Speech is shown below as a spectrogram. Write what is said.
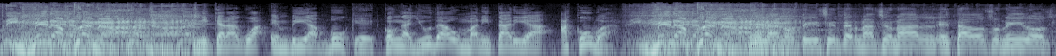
Primera plana. Nicaragua envía buque con ayuda humanitaria a Cuba. Primera plana. En la noticia internacional, Estados Unidos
